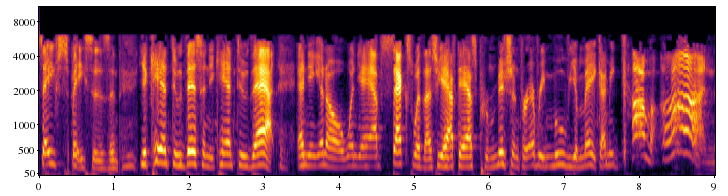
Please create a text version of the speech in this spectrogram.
safe spaces and you can't do this and you can't do that and you, you know when you have sex with us you have to ask permission for every move you make i mean come on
